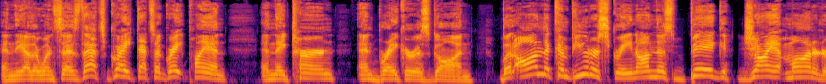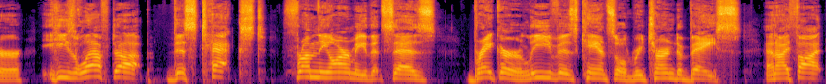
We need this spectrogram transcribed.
And the other one says, that's great. That's a great plan and they turn and Breaker is gone. But on the computer screen, on this big giant monitor, he's left up this text from the army that says, Breaker, leave is canceled, return to base. And I thought,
